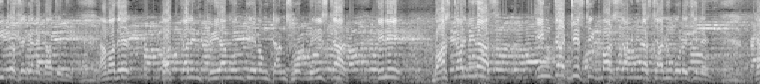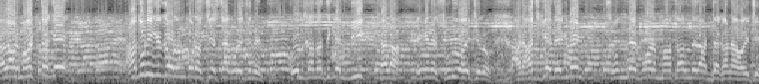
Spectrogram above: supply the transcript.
ইটও সেখানে গাতেনি আমাদের তৎকালীন ক্রীড়ামন্ত্রী এবং ট্রান্সপোর্ট মিনিস্টার তিনি bus terminus, inter district bus terminus চালু করেছিলেন। খেলার মাঠটাকে আধুনিকীকরণ করার চেষ্টা করেছিলেন। কলকাতা থেকে লিগ খেলা এখানে শুরু হয়েছিল। আর আজকে দেখবেন সন্ধ্যের পর মাতালদের আড্ডাখানা হয়েছে।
